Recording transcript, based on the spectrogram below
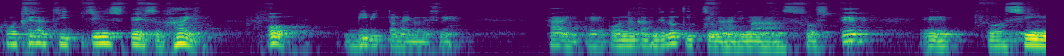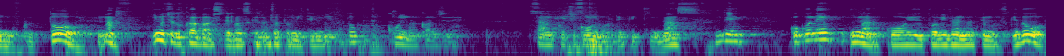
こちらキッチンスペース、はい。お、ビビットな色ですね。はい、えー、こんな感じのキッチンがあります。そして、えー、っと、シンクと、まあ、今ちょっとカバーしてますけど、ちょっと見てみると、こんな感じで、3口コンロ出てきます。で、ここね、今こういう扉になってますけど、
